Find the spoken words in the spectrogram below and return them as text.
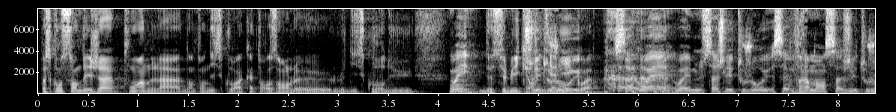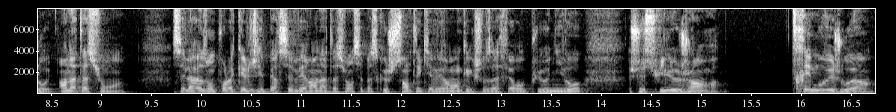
Parce qu'on sent déjà poindre là dans ton discours à 14 ans le, le discours du oui, de celui qui a envie de gagner quoi. Ça, ouais, ouais, mais ça je l'ai toujours eu. C'est vraiment ça je l'ai toujours eu. En natation, hein. C'est la raison pour laquelle j'ai persévéré en natation, c'est parce que je sentais qu'il y avait vraiment quelque chose à faire au plus haut niveau. Je suis le genre très mauvais joueur.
